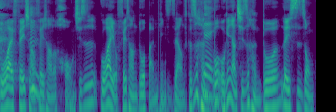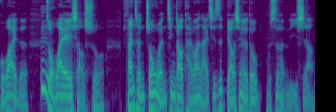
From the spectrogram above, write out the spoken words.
国外非 常非常的红，嗯。其实国外有非常多版品是这样子，可是很多我跟你讲，其实很多类似这种国外的这种 YA 小说，嗯、翻成中文进到台湾来，其实表现的都不是很理想。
